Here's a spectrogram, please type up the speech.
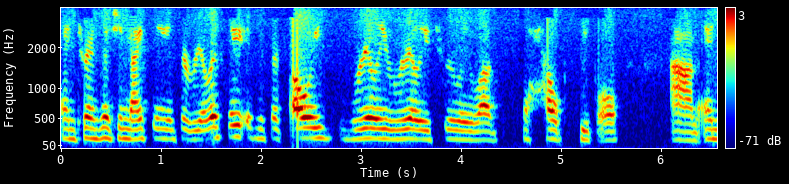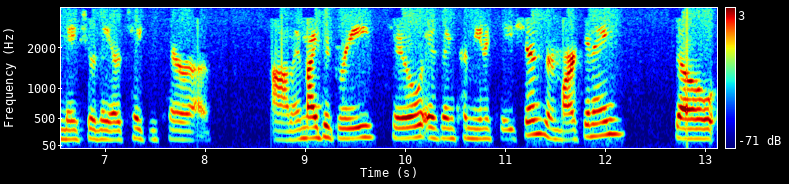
and transitioned nicely into real estate. Is just I've always really, really, truly loved to help people um, and make sure they are taken care of. Um, and my degree too is in communications and marketing. So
